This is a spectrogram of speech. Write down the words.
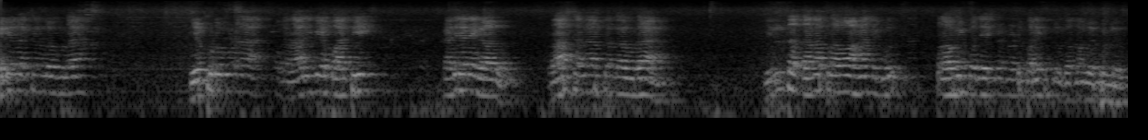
ఐదు ఎలక్షన్లో కూడా ఎప్పుడు కూడా ఒక రాజకీయ పార్టీ కదిలనే కాదు రాష్ట్ర వ్యాప్తంగా కూడా ఇంత ధన ప్రవాహాన్ని ప్రవహింపజేసినటువంటి పరిస్థితులు గతంలో ఎప్పుడు లేవు.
